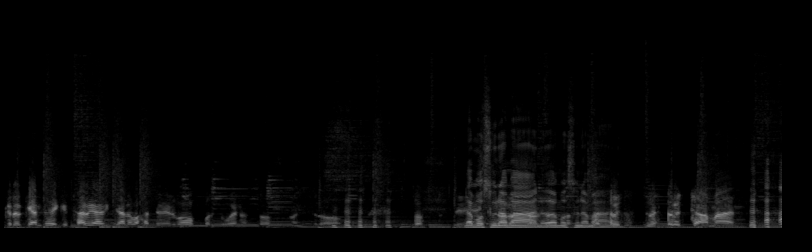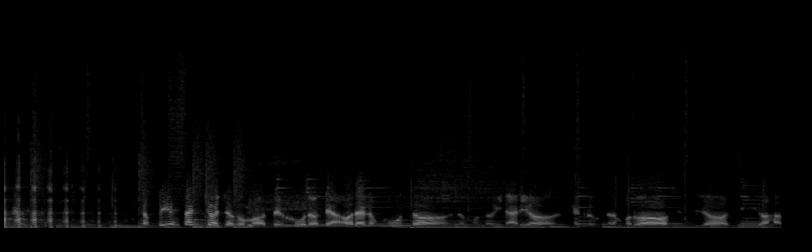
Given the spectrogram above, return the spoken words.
creo que antes de que salga ya lo vas a tener vos, porque bueno, sos nuestro. sos, eh, Damos una mano, damos una nuestro- mano. Nuestro chamán. Los pibes están chochos con vos, te juro. O sea, ahora los mundos, los mundos binarios me preguntaron por vos, sé yo, si ibas a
